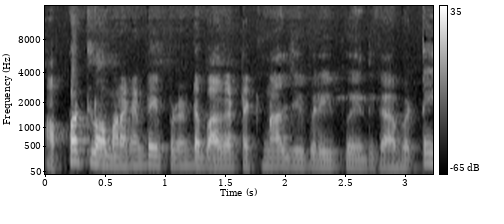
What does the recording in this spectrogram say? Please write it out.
అప్పట్లో మనకంటే ఇప్పుడంటే బాగా టెక్నాలజీ పెరిగిపోయింది కాబట్టి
